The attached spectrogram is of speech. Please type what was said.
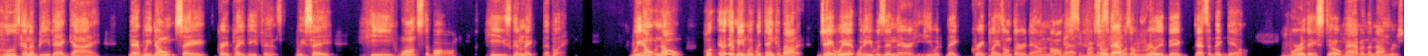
Who's going to be that guy that we don't say great play defense? We say he wants the ball. He's going to make that play. We don't know. Who, I mean, we, we think about it. Jay Witt, when he was in there, he he would make great plays on third down and all We're that. So that him. was a really big. That's a big deal. Mhm. Worthy still having the numbers.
